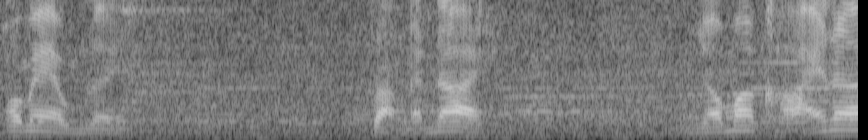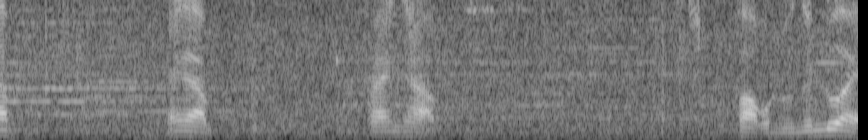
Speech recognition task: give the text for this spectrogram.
พ่อแม่ผมเลย สั่งกันได้ผมจะเอามาขายนะครับให้กับแฟนคลับฝากอุดหนุนกันด้วย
